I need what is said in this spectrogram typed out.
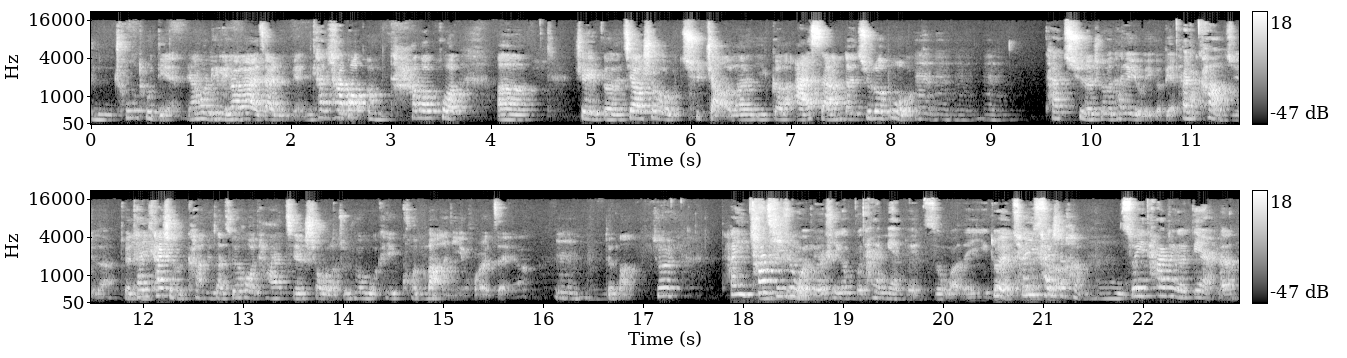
嗯冲突点，然后里里外外在里面。你看他包嗯他包括呃这个教授去找了一个 SM 的俱乐部，嗯嗯嗯嗯，他去的时候他就有一个变化他是，抗拒的，对他一开始很抗拒，但最后他接受了，就是说我可以捆绑你或者怎样。嗯嗯。对吗？就是他一他其实我觉得是一个不太面对自我的一个对他一开始很不所以他这个电影的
